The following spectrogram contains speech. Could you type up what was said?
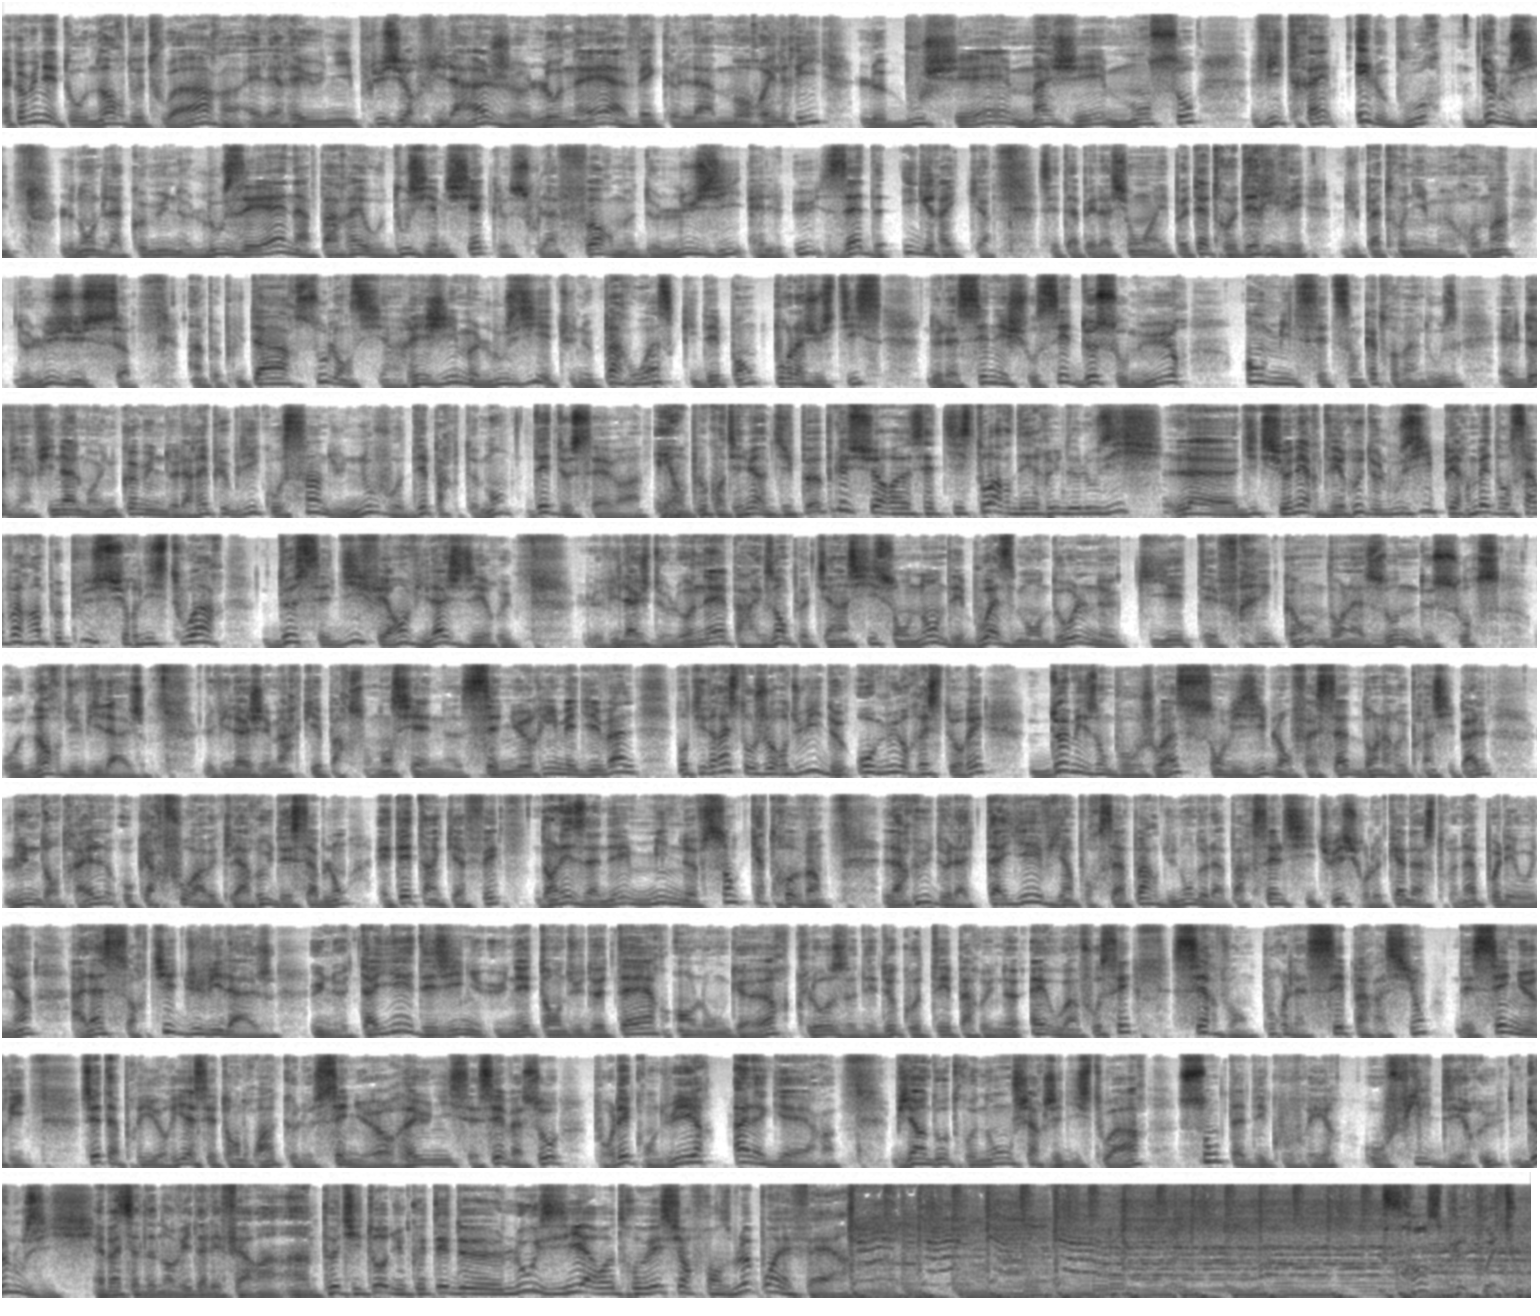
La commune est au nord de Thouars. Elle réunit plusieurs villages, Launay avec la Morellerie, le Boucher, Magé, Monceau, Vitré et le bourg de Louzy. Le nom de la commune louséenne apparaît au XIIe siècle sous la forme de Luzy, L-U-Z-Y. Cette appellation est peut-être dérivée du patronyme romain de Lusus. Un peu plus tard, sous l'Ancien Régime, Louzy est une paroisse qui dépend pour la justice de la sénéchaussée de Saumur en 1792, elle devient finalement une commune de la République au sein du nouveau département des Deux-Sèvres. Et on peut continuer un petit peu plus sur euh, cette histoire des rues de Louzy Le dictionnaire des rues de Louzy permet d'en savoir un peu plus sur l'histoire de ces différents villages et rues. Le village de Launay, par exemple, tient ainsi son nom des boisements d'aulnes qui étaient fréquents dans la zone de source au nord du village. Le village est marqué par son ancienne seigneurie médiévale dont il reste aujourd'hui de hauts murs restaurés, deux maisons bourgeoises sont visibles en façade dans la rue principale. L'une d'entre elles, au carrefour avec la rue des Sablons, était un café dans les années 1980. La rue de la Taillée vient pour sa part du nom de la parcelle située sur le cadastre napoléonien à la sortie du village. Une taillée désigne une étendue de terre en longueur, close des deux côtés par une haie ou un fossé, servant pour la séparation des seigneuries. C'est a priori à cet endroit que le seigneur réunissait ses vassaux pour les conduire à la guerre. Bien d'autres noms chargés d'histoire sont à découvrir au fil des rues de Louzy. Eh ben, ça donne envie d'aller faire un, un petit tour du côté de Louzy à retrouver sur francebleu.fr. France Bleu Poitou.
